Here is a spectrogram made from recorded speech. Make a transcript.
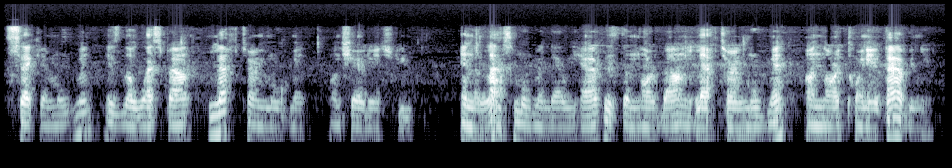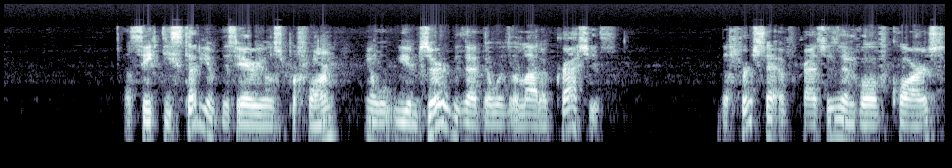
Second movement is the westbound left turn movement on Sheridan Street. And the last movement that we have is the northbound left turn movement on North 20th Avenue. A safety study of this area was performed and what we observed is that there was a lot of crashes. The first set of crashes involved cars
